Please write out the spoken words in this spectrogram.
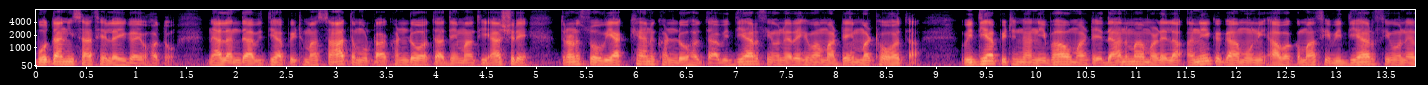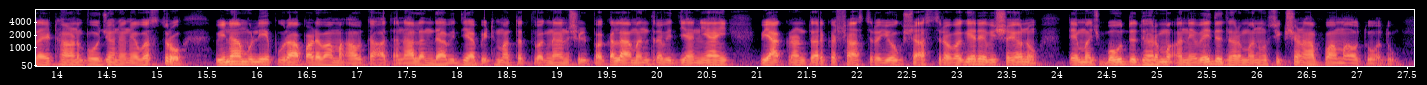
પોતાની સાથે લઈ ગયો હતો. નાલંદા વિદ્યાપીઠમાં સાત મોટા ખંડો હતા, તેમાંથી આશરે ત્રણસો વ્યાખ્યાન ખંડો હતા, વિદ્યાર્થીઓને રહેવા માટે મઠો હતા. વિદ્યાપીઠના નિભાવ માટે દાનમાં મળેલા અનેક ગામોની આવકમાંથી વિદ્યાર્થીઓને રહેઠાણ, ભોજન અને વસ્ત્રો વિનામૂલ્યે પૂરા પાડવામાં આવતા હતા. નાલંદા વિદ્યાપીઠમાં તત્વજ્ઞાન, શિલ્પકલા મંત્રવિદ્યા ન્યાય, વ્યાકરણ, તર્કશાસ્ત્ર, યોગશાસ્ત્ર વગેરે વિષયોનું તેમજ બૌદ્ધ ધર્મ અને વૈદ ધર્મનું શિક્ષણ આપવામાં આવતું હતું.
